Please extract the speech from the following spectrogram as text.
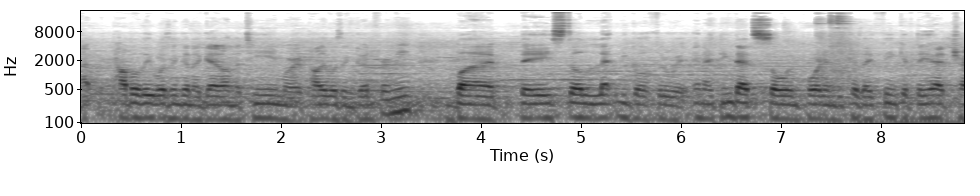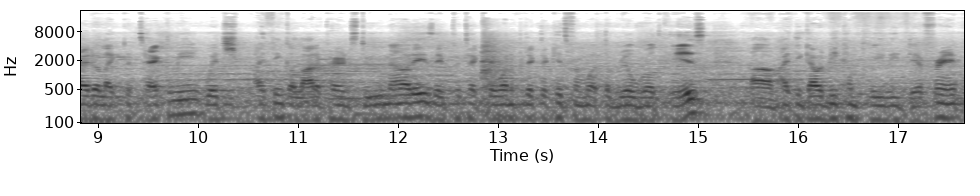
I probably wasn't gonna get on the team, or it probably wasn't good for me. But they still let me go through it, and I think that's so important because I think if they had tried to like protect me, which I think a lot of parents do nowadays, they protect, they want to protect their kids from what the real world is. Um, I think I would be completely different.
